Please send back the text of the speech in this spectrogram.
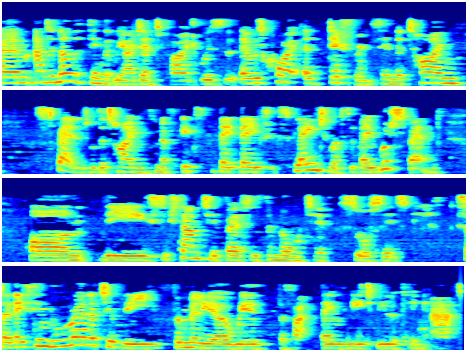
Um, and another thing that we identified was that there was quite a difference in the time spent, or the time kind of ex- they, they explained to us that they would spend on the substantive versus the normative sources. So they seemed relatively familiar with the fact they would need to be looking at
